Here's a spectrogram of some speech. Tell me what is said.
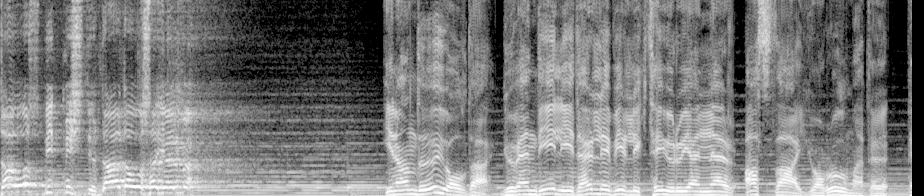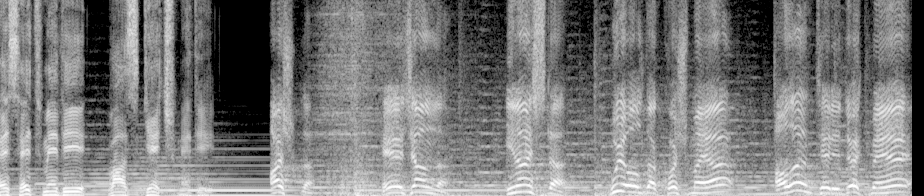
Davos bitmiştir. Daha Davos'a gelmem. İnandığı yolda, güvendiği liderle birlikte yürüyenler asla yorulmadı, pes etmedi, vazgeçmedi. Aşkla, heyecanla, inançla bu yolda koşmaya, alın teri dökmeye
